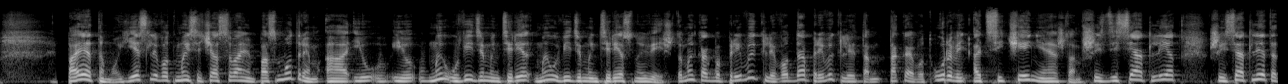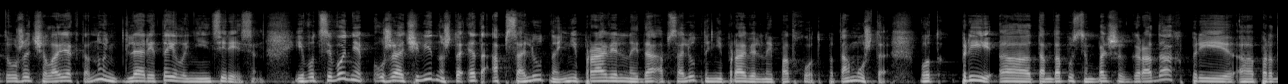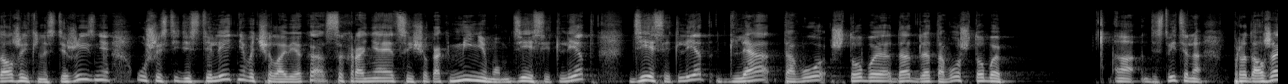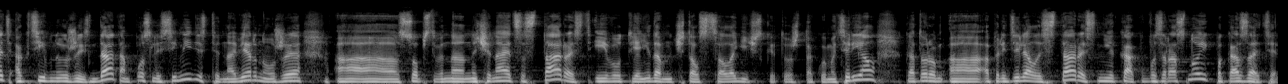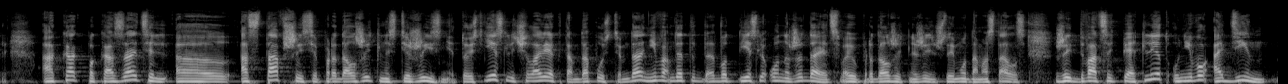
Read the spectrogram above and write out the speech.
Поэтому, если вот мы сейчас с вами посмотрим, а, и, и мы, увидим интерес, мы увидим интересную вещь, что мы как бы привыкли, вот да, привыкли, там такая вот уровень отсечения, там 60 лет, 60 лет это уже человек, там, ну, для ритейла не интересен. И вот сегодня уже очевидно, что это абсолютно неправильный, да, абсолютно неправильный подход, потому что вот при, э, там, допустим, больших городах, при э, продолжительности жизни у 60-летнего человека сохраняется еще как минимум минимум 10 лет, 10 лет для того, чтобы, да, для того, чтобы а, действительно продолжать активную жизнь. Да, там после 70, наверное, уже, а, собственно, начинается старость. И вот я недавно читал социологический тоже такой материал, которым а, определялась старость не как возрастной показатель, а как показатель оставшейся продолжительности жизни. То есть, если человек там, допустим, да, не вам, это, вот если он ожидает свою продолжительность жизни, что ему там осталось жить 25 лет, у него один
